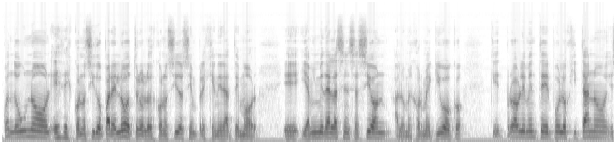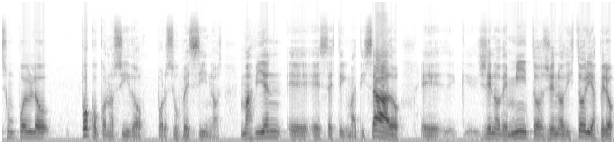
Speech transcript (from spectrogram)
cuando uno es desconocido para el otro, lo desconocido siempre genera temor. Eh, y a mí me da la sensación, a lo mejor me equivoco, que probablemente el pueblo gitano es un pueblo poco conocido por sus vecinos, más bien eh, es estigmatizado, eh, lleno de mitos, lleno de historias, pero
